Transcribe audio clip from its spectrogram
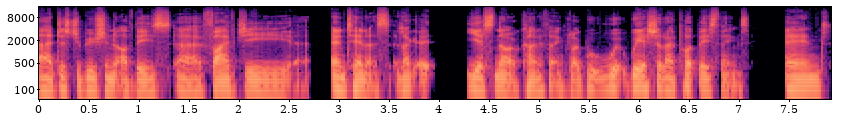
uh, distribution of these uh, 5G uh, antennas, like uh, yes, no kind of thing. Like, where should I put these things? And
